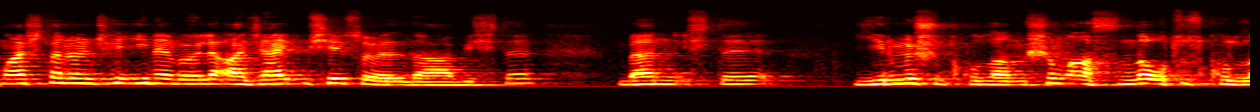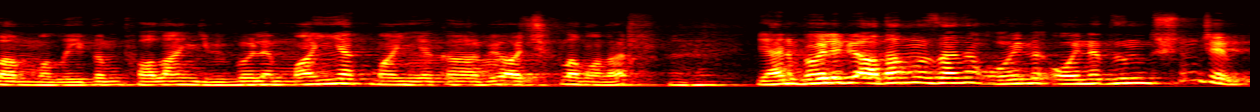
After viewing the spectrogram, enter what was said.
maçtan önce yine böyle acayip bir şey söyledi abi işte. Ben işte 20 şut kullanmışım aslında 30 kullanmalıydım falan gibi böyle manyak manyak abi açıklamalar. Yani böyle bir adamla zaten oyna, oynadığını düşününce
